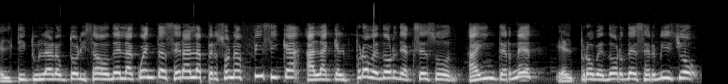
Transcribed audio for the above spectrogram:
El titular autorizado de la cuenta será la persona física a la que el proveedor de acceso a Internet, el proveedor de servicio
